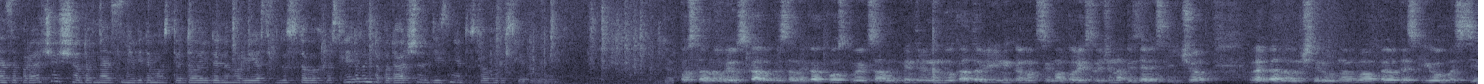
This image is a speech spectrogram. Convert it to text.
не заперечую щодо внесення відомостей до єдиного реєстру досудових розслідувань та подальшого здійснення досудового розслідування. Постановив скаргу представника Костової Оксани Дмитрівни, адвоката Олійника Максима Борисовича на бездіяльність слідчого ВП номер 4 номер 2 Одеській області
